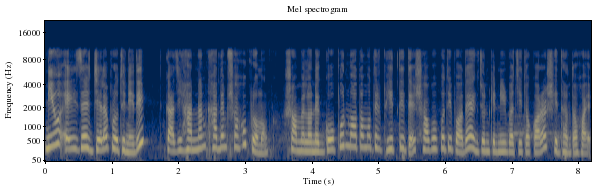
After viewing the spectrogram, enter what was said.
নিউ এইজের জেলা প্রতিনিধি কাজী হান্নান খাদেম সহ প্রমুখ। সম্মেলনে গোপন মতামতের ভিত্তিতে সভাপতি পদে একজনকে নির্বাচিত করার সিদ্ধান্ত হয়।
